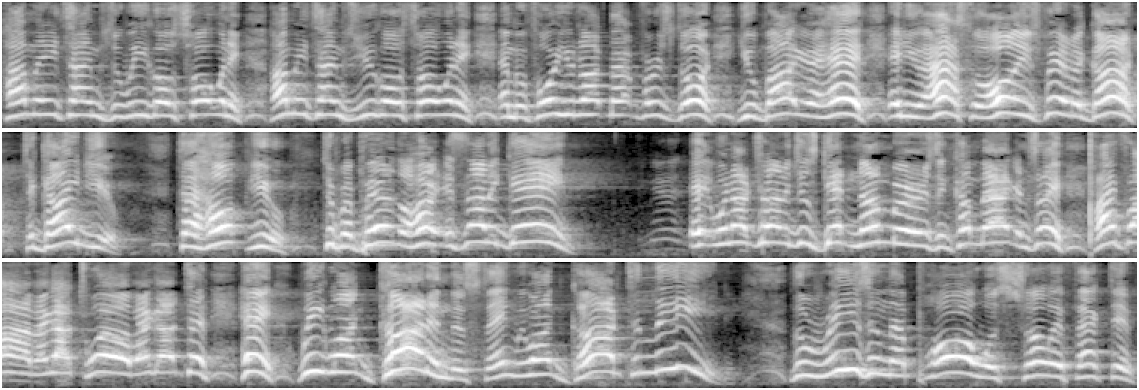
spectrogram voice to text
How many times do we go soul winning? How many times do you go soul winning? And before you knock that first door, you bow your head and you ask the Holy Spirit of God to guide you, to help you, to prepare the heart. It's not a game. It, we're not trying to just get numbers and come back and say, high five, I got 12, I got 10. Hey, we want God in this thing. We want God to lead. The reason that Paul was so effective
